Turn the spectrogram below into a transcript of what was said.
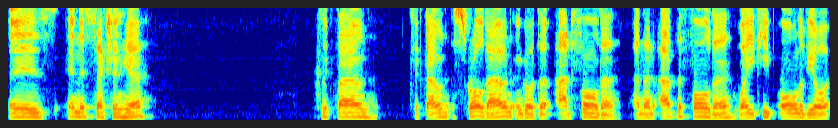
is in this section here, click down, click down, scroll down and go to add folder and then add the folder where you keep all of your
